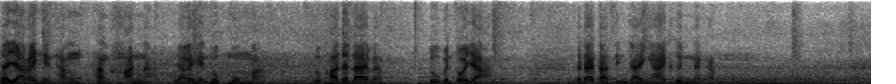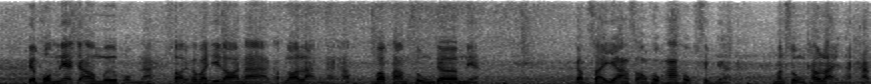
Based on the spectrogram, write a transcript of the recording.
แต่อยากให้เห็นทั้งทั้งคันอะ อยากให้เห็นทุกมุมอะ ลูกค้าจะได้แบบดูเป็นตัวอย่าง จะได้ตัดสินใจง่ายขึ้นนะครับ เดี๋ยวผมเนี่ยจะเอามือผมนะ สอดเข้าไปที่ล้อหน้ากับล้อหลังนะครับ ว่าความสูงเดิมเนี่ย กับใส่ยาง 26560 เนี่ย มันสูงเท่าไหร่นะครับ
